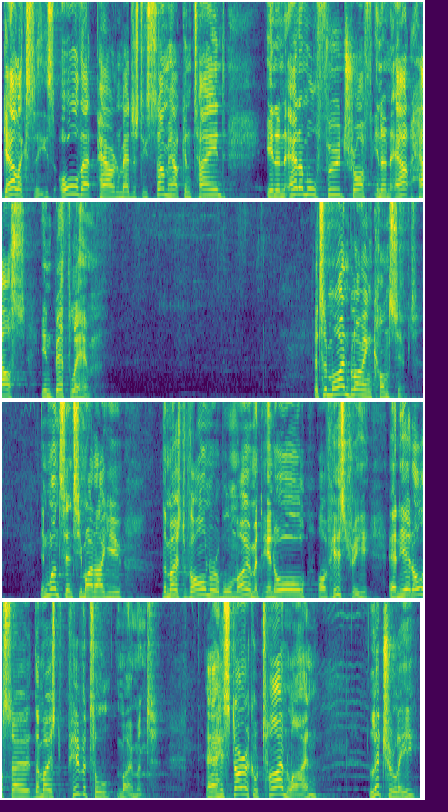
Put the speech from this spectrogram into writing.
galaxies, all that power and majesty somehow contained in an animal food trough in an outhouse in Bethlehem. It's a mind blowing concept. In one sense, you might argue the most vulnerable moment in all of history, and yet also the most pivotal moment. Our historical timeline literally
